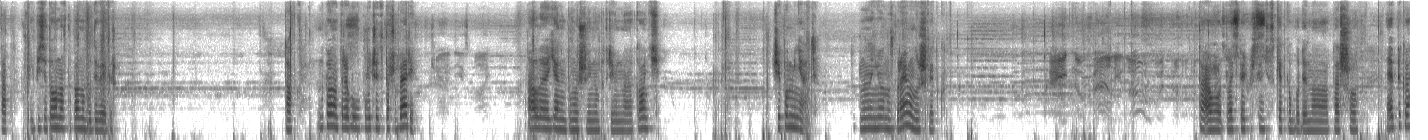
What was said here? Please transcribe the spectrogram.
Так. І після того у нас, напевно, буде вибір. Так. Напевно, треба було отримати спершу Беррі. Але я не думаю, що він нам потрібен на аккаунті. Чи поміняти? Тут ми на нього назбираємо дуже швидко. Та, от 25% скидка буде на першого епіка.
